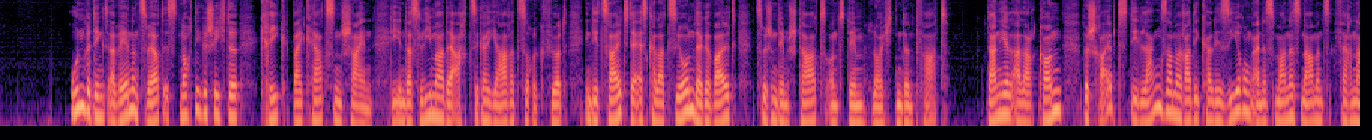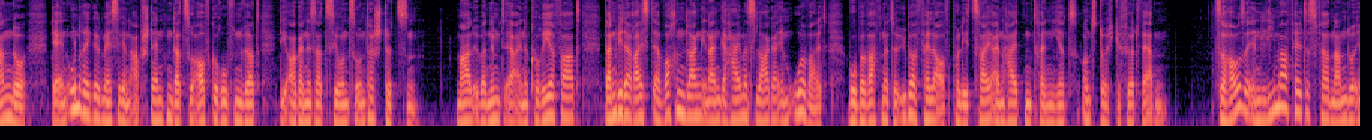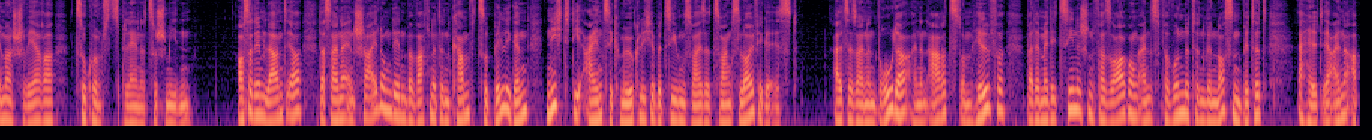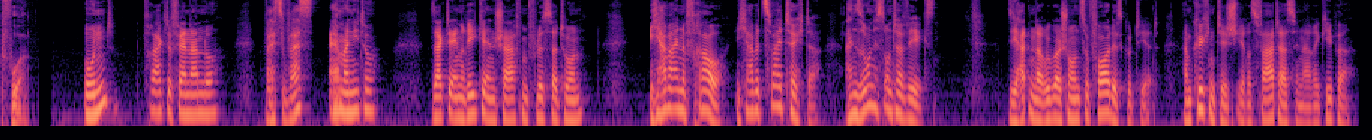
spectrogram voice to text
Unbedingt erwähnenswert ist noch die Geschichte Krieg bei Kerzenschein, die in das Lima der 80er Jahre zurückführt, in die Zeit der Eskalation der Gewalt zwischen dem Staat und dem leuchtenden Pfad. Daniel Alarcon beschreibt die langsame Radikalisierung eines Mannes namens Fernando, der in unregelmäßigen Abständen dazu aufgerufen wird, die Organisation zu unterstützen. Mal übernimmt er eine Kurierfahrt, dann wieder reist er wochenlang in ein geheimes Lager im Urwald, wo bewaffnete Überfälle auf Polizeieinheiten trainiert und durchgeführt werden. Zu Hause in Lima fällt es Fernando immer schwerer, Zukunftspläne zu schmieden. Außerdem lernt er, dass seine Entscheidung, den bewaffneten Kampf zu billigen, nicht die einzig mögliche bzw. zwangsläufige ist. Als er seinen Bruder, einen Arzt, um Hilfe bei der medizinischen Versorgung eines verwundeten Genossen bittet, erhält er eine Abfuhr. Und? fragte Fernando. Weißt du was, Hermanito? sagte Enrique in scharfem Flüsterton. Ich habe eine Frau, ich habe zwei Töchter, ein Sohn ist unterwegs. Sie hatten darüber schon zuvor diskutiert, am Küchentisch ihres Vaters in Arequipa.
